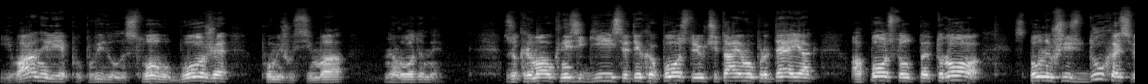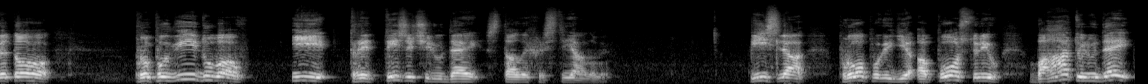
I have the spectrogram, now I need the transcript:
Євангеліє, проповідували Слово Боже поміж усіма народами. Зокрема, у книзі дії святих апостолів читаємо про те, як апостол Петро, сповнившись Духа Святого, проповідував, і три тисячі людей стали християнами. Після проповіді апостолів багато людей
